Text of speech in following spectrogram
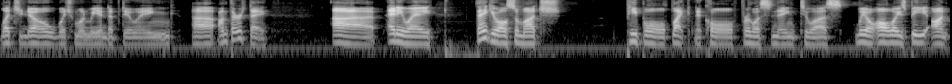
let you know which one we end up doing uh, on Thursday. Uh, anyway, thank you all so much people like Nicole for listening to us. We'll always be on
